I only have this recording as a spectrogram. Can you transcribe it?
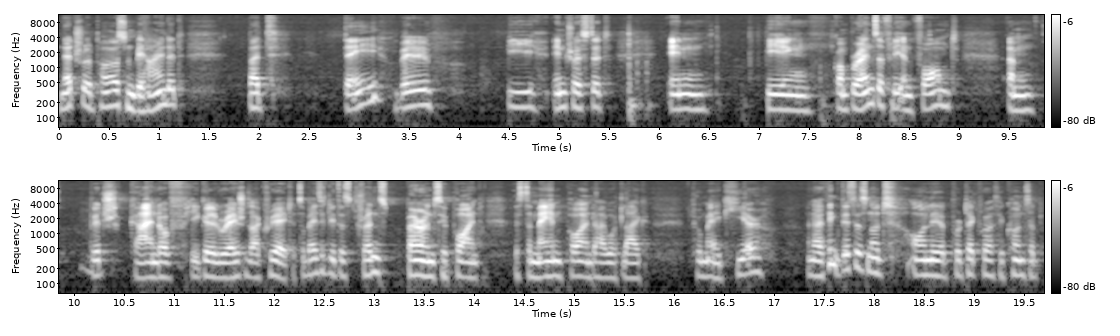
natural person behind it. But they will be interested in being comprehensively informed um, which kind of legal relations are created. So basically this transparency point is the main point I would like to make here. And I think this is not only a protect-worthy concept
